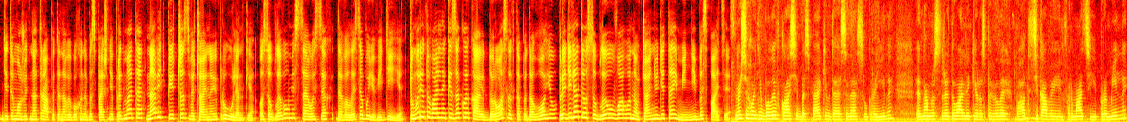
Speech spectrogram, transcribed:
Діти можуть натрапити на вибухонебезпечні предмети навіть під час звичайної прогулянки, особливо у місцевостях, де велися бойові дії. Тому рятувальники закликають дорослих та педагогів приділяти особливу увагу навчанню дітей мінній безпеці. Ми сьогодні були в класі безпеки в ДСНС України. Нам рятувальники розповіли багато цікавої інформації про міни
